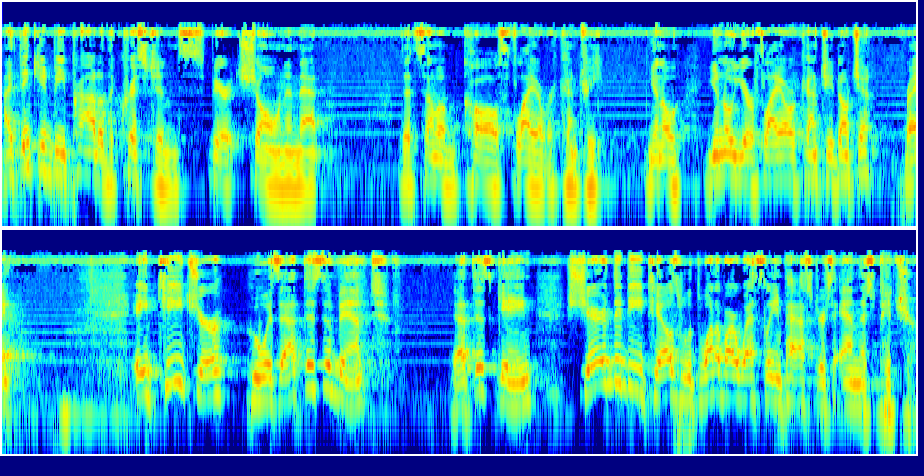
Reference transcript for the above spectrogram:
I think you'd be proud of the Christian spirit shown in that, that some of them calls flyover country. You know, you know your flyover country, don't you? Right? A teacher who was at this event at this game, shared the details with one of our Wesleyan pastors and this picture.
